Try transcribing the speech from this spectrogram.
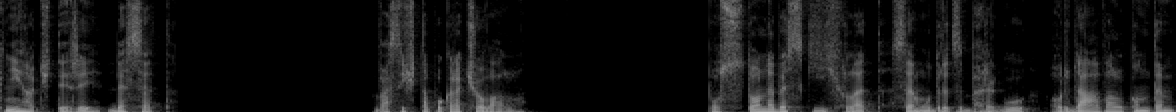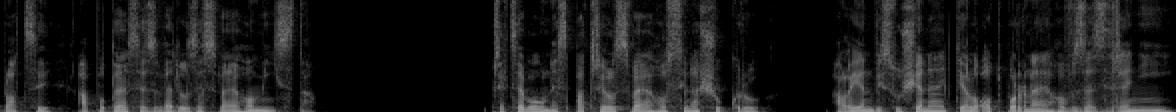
Kniha 4.10 Vasišta pokračoval. Po sto nebeských let se mudrc Bergu oddával kontemplaci a poté se zvedl ze svého místa. Před sebou nespatřil svého syna Šukru, ale jen vysušené tělo odporného vzezření,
